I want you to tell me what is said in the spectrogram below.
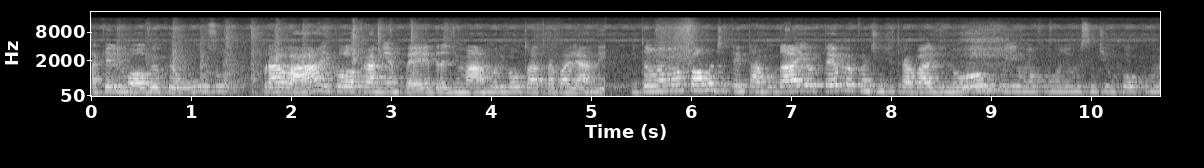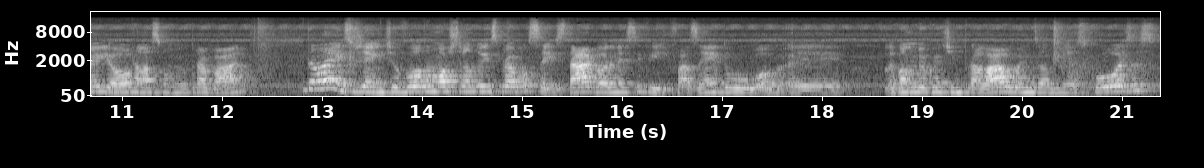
aquele móvel que eu uso para lá e colocar a minha pedra de mármore e voltar a trabalhar nele. Então é uma forma de tentar mudar e eu ter meu cantinho de trabalho de novo e uma forma de eu me sentir um pouco melhor em relação ao meu trabalho. Então é isso, gente. Eu vou estar mostrando isso pra vocês, tá? Agora nesse vídeo, fazendo, é, levando meu cantinho pra lá, organizando minhas coisas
